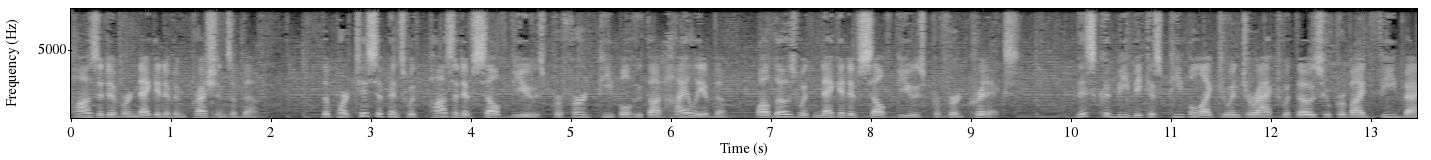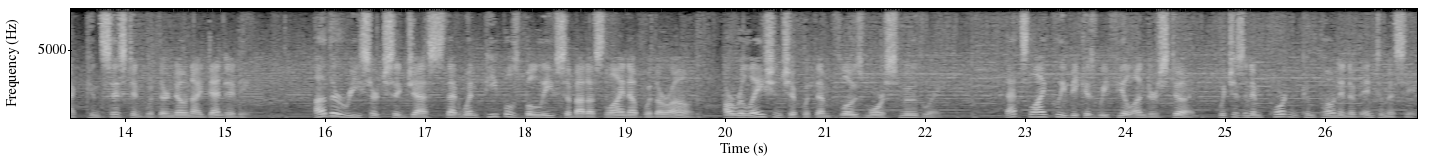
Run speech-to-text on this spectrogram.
positive or negative impressions of them. The participants with positive self-views preferred people who thought highly of them, while those with negative self-views preferred critics. This could be because people like to interact with those who provide feedback consistent with their known identity. Other research suggests that when people's beliefs about us line up with our own, our relationship with them flows more smoothly. That's likely because we feel understood, which is an important component of intimacy.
